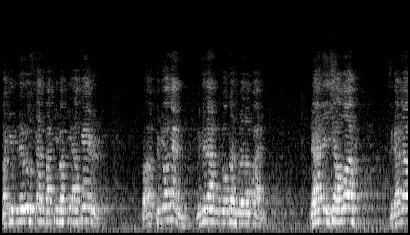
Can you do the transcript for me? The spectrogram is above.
bagi meneruskan baki-baki akhir perjuangan menjelang 12.28 dan insyaAllah segala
